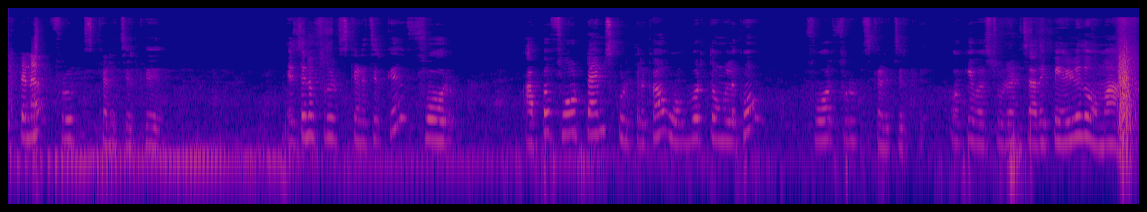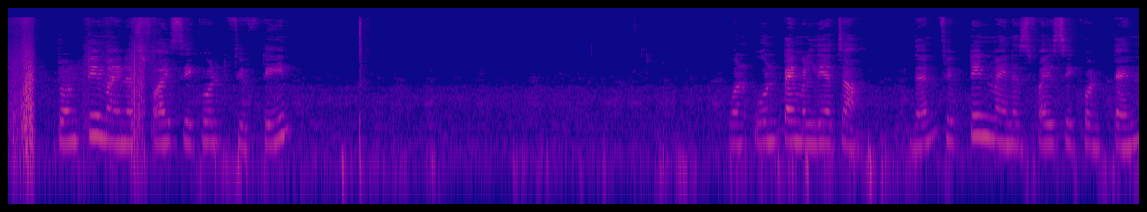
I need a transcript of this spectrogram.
எத்தனை ஃப்ரூட்ஸ் கிடச்சிருக்கு? எத்தனை ஃப்ரூட்ஸ் கிடச்சிருக்கு? ஃபோர் அப்போ ஃபோர் டைம்ஸ் கொடுத்துருக்கான் ஒவ்வொருத்தவங்களுக்கும் ஃபோர் ஃப்ரூட்ஸ் கிடச்சிருக்கு. ஓகேவா ஸ்டூடெண்ட்ஸ் அதை இப்போ எழுதுவோமா twenty minus five equal fifteen one one time எழுதியாச்சா then fifteen minus five equal ten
